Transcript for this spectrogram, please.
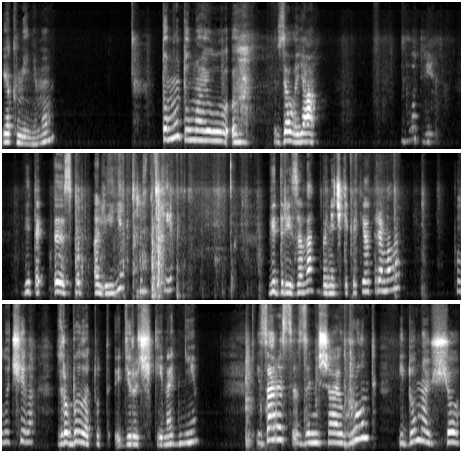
як мінімум. Тому, думаю, ех, взяла я бутлі від е, з-под олії, ось такі. Відрізала, банячки такі отримала, получила. Зробила тут дірочки на дні. І зараз замішаю ґрунт і думаю, що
